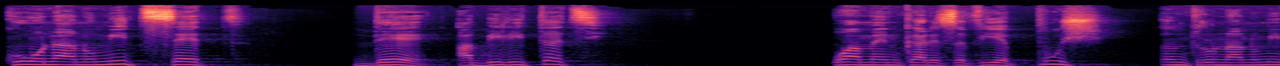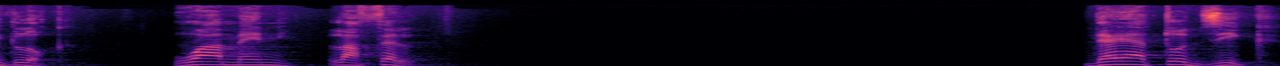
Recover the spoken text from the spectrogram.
cu un anumit set de abilități. Oameni care să fie puși într-un anumit loc. Oameni la fel. De-aia tot zic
